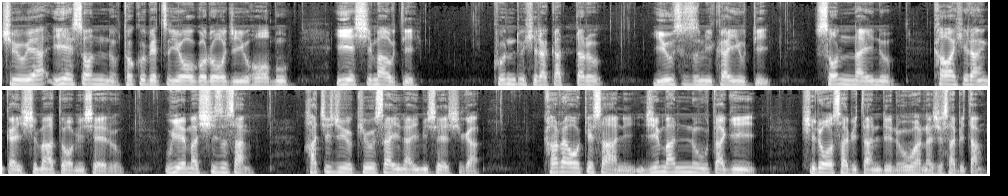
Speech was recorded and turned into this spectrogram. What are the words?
昼夜家村の特別養護老人ホーム家島うてくんるひらかったる夕涼みかいうて村内の川ひらんかい島と見せる上間しずさん89歳ないみせしがカラオケさに自慢の歌ぎ披露さびたんでのお話さびたん。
